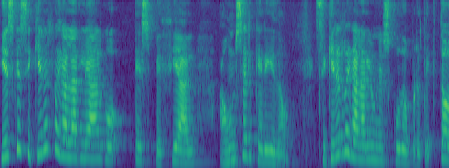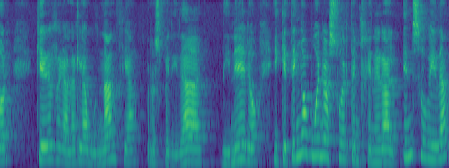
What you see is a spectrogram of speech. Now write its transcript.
y es que si quieres regalarle algo especial, a un ser querido, si quieres regalarle un escudo protector, quieres regalarle abundancia, prosperidad, dinero y que tenga buena suerte en general en su vida,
